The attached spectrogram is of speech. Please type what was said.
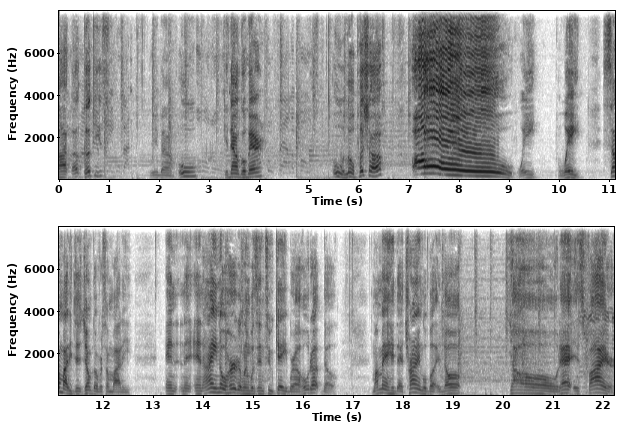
Lock up uh, cookies. Rebound. Ooh. Get down, Gobert. Ooh, a little push off. Oh! Wait. Wait. Somebody just jumped over somebody. And, and, and I ain't know hurdling was in 2K, bro. Hold up, though. My man hit that triangle button, dog. Yo, that is fire.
